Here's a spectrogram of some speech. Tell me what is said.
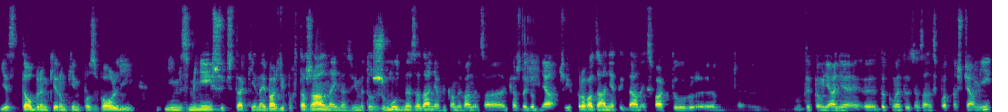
jest dobrym kierunkiem, pozwoli im zmniejszyć takie najbardziej powtarzalne i nazwijmy to żmudne zadania wykonywane każdego dnia, czyli wprowadzanie tych danych z faktur, e, wypełnianie dokumentów związanych z płatnościami.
